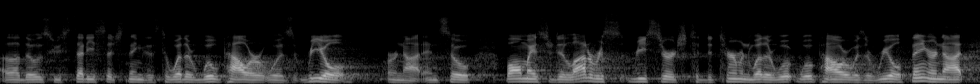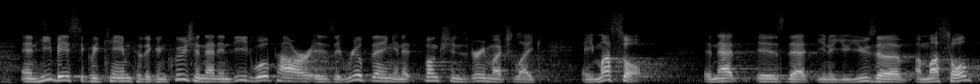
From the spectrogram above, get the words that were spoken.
uh, those who study such things as to whether willpower was real or not. And so Baumeister did a lot of res- research to determine whether willpower was a real thing or not. And he basically came to the conclusion that indeed willpower is a real thing and it functions very much like a muscle. And that is that you know you use a, a muscle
